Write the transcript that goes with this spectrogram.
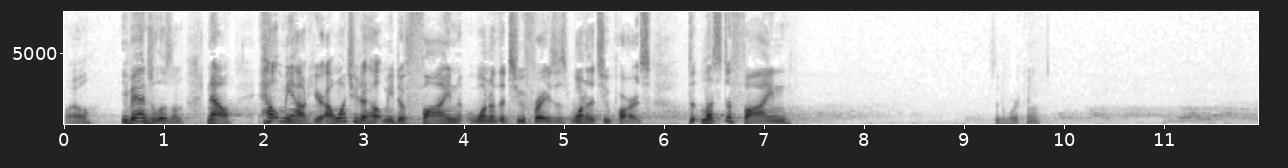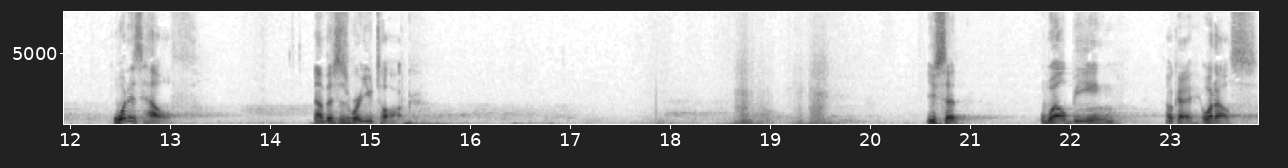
well, evangelism. Now, help me out here. I want you to help me define one of the two phrases, one of the two parts. Let's define. Is it working? What is health? Now, this is where you talk. You said well being. Okay, what else?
